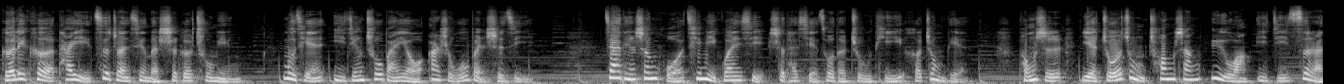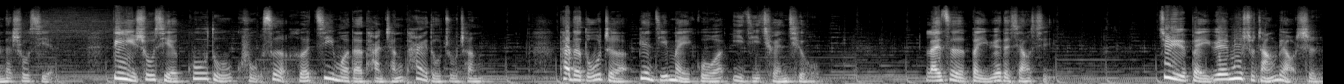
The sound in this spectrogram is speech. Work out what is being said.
格里克，他以自传性的诗歌出名，目前已经出版有25本诗集。家庭生活、亲密关系是他写作的主题和重点。同时，也着重创伤、欲望以及自然的书写，并以书写孤独、苦涩和寂寞的坦诚态度著称。他的读者遍及美国以及全球。来自北约的消息，据北约秘书长表示，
